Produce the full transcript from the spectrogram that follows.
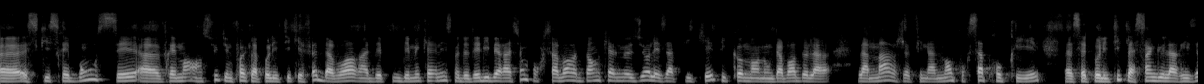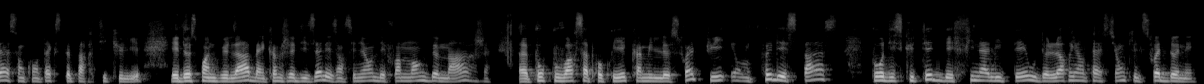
Euh, ce qui serait bon, c'est euh, vraiment ensuite, une fois que la politique est faite, d'avoir des, mécanismes de délibération pour savoir dans quelle mesure les appliquer, puis comment. Donc, d'avoir de la, marge finalement pour s'approprier euh, cette politique, la singulariser à son contexte particulier. Et de ce point de vue-là, ben, comme je le disais, les enseignants, des fois, manquent de marge pour pouvoir s'approprier comme ils le souhaitent, puis ont peu d'espace pour discuter des finalités ou de l'orientation qu'ils souhaitent donner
